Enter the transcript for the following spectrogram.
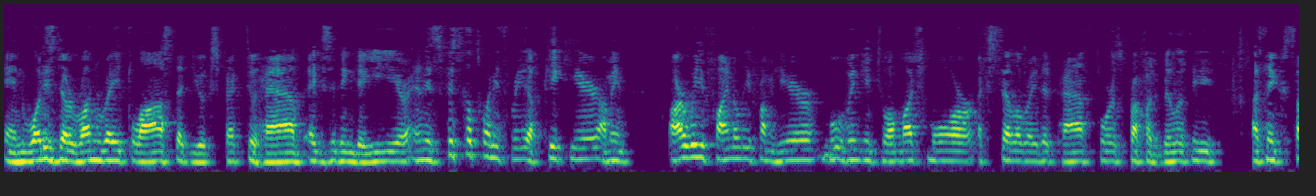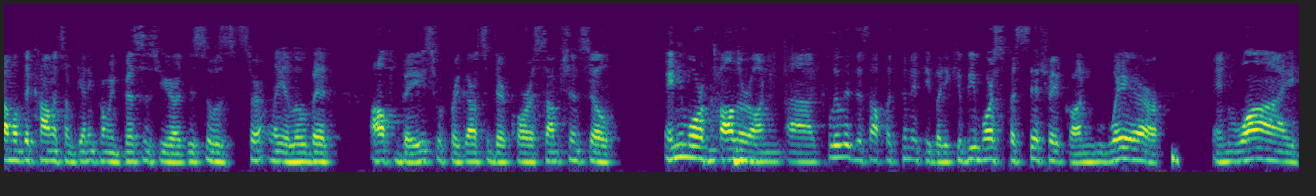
and what is the run rate loss that you expect to have exiting the year? And is fiscal 2023 a peak year? Are we finally from here moving into a much more accelerated path towards profitability? I think some of the comments I'm getting from investors here, this was certainly a little bit off base with regards to their core assumptions. So any more mm-hmm. color on, uh, clearly this opportunity, but it could be more specific on where and why,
